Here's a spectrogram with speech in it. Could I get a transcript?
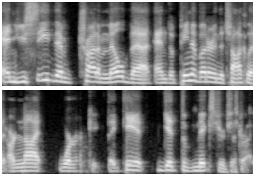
and you see them try to meld that, and the peanut butter and the chocolate are not working. They can't get the mixture just right.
